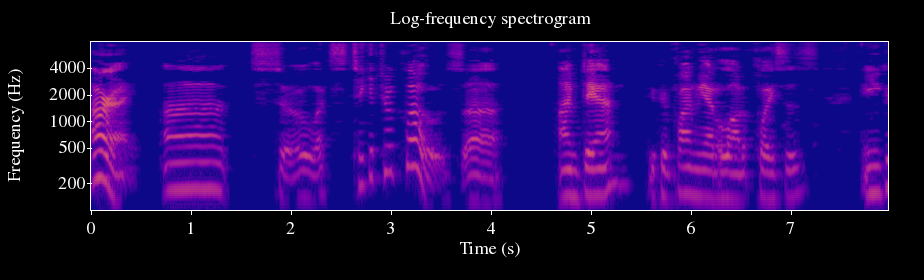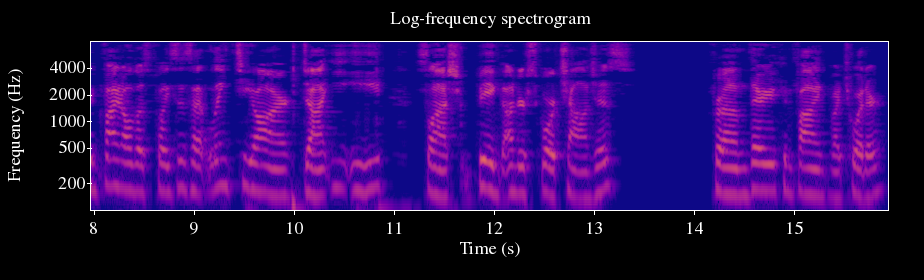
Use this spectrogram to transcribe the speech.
all right uh so let's take it to a close. Uh i'm dan. You can find me at a lot of places. And you can find all those places at linktr.ee slash big underscore challenges. From there you can find my twitter.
